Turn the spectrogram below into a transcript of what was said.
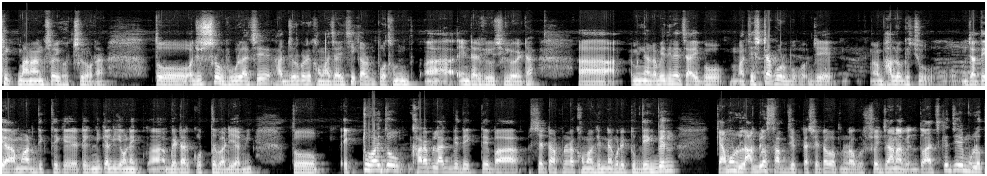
ঠিক মানানসই হচ্ছে ওরা তো অজস্র ভুল আছে, হাত জোর করে ক্ষমা চাইছি, কারণ প্রথম ইন্টারভিউ ছিল এটা। আমি আগামী দিনে চাইব চেষ্টা করব যে ভালো কিছু, যাতে আমার দিক থেকে টেকনিক্যালি অনেক বেটার করতে পারি আমি। তো একটু হয়তো খারাপ লাগবে দেখতে বা সেটা আপনারা ক্ষমা ঘৃণা করে একটু দেখবেন, কেমন লাগল সাবজেক্টটা সেটাও আপনারা অবশ্যই জানাবেন। তো আজকে যে মূলত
